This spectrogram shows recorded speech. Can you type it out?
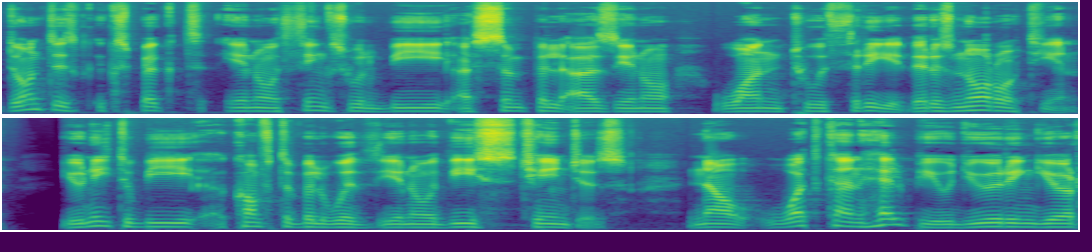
don't expect you know things will be as simple as you know one two three. There is no routine. You need to be comfortable with you know these changes. Now what can help you during your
